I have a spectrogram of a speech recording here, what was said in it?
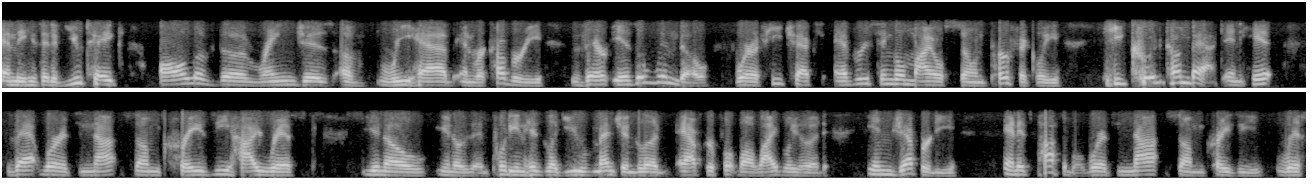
And he said if you take all of the ranges of rehab and recovery, there is a window where if he checks every single milestone perfectly, he could come back and hit that where it's not some crazy high risk, you know, you know, putting his like you mentioned, like after football livelihood in jeopardy, and it's possible where it's not some crazy risk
